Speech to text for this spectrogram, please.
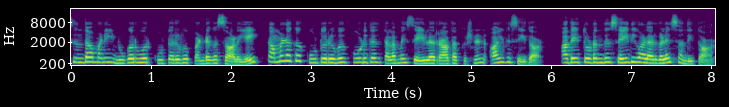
சிந்தாமணி நுகர்வோர் கூட்டுறவு பண்டக சாலையை தமிழக கூட்டுறவு கூடுதல் தலைமை செயலர் ராதாகிருஷ்ணன் ஆய்வு செய்தார். அதைத் தொடர்ந்து செய்தியாளர்களை சந்தித்தார்.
